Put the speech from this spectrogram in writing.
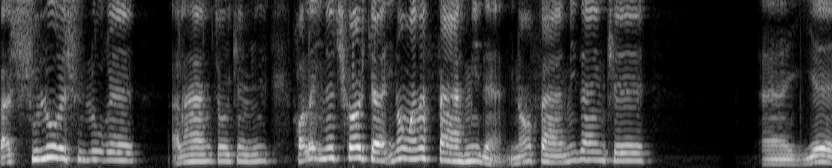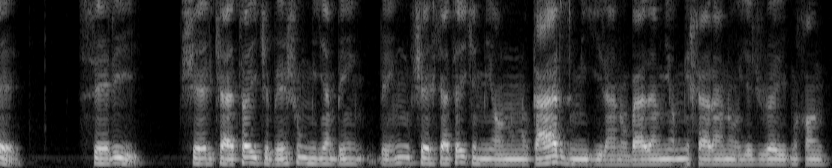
و شلوغ شلوغ الان همینطور که می‌بینید. حالا اینا چیکار کردن؟ اینا اومدن فهمیدن. اینا فهمیدن که یه سری شرکت هایی که بهشون میگن به این, به این شرکت هایی که میان اونو قرض می‌گیرن و بعدم میان می‌خرن و یه جورایی می‌خوان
